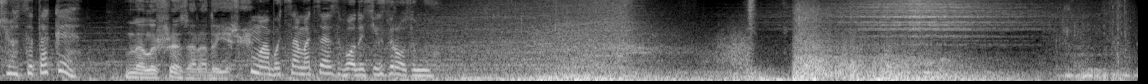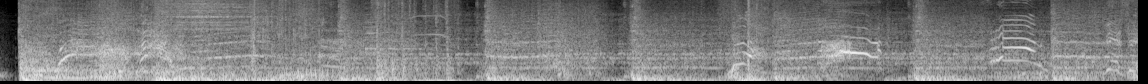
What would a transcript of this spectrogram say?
що це таке? не лише заради їжі. Мабуть, саме це зводить їх з розуму. Біжи,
